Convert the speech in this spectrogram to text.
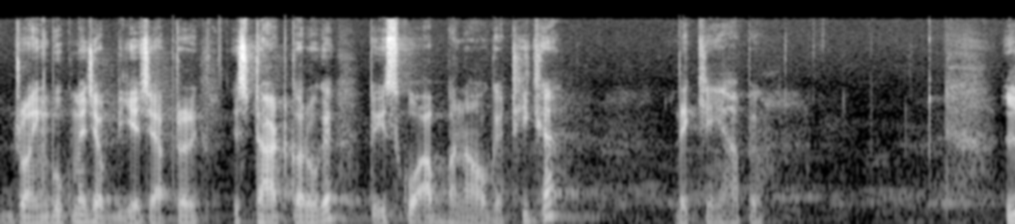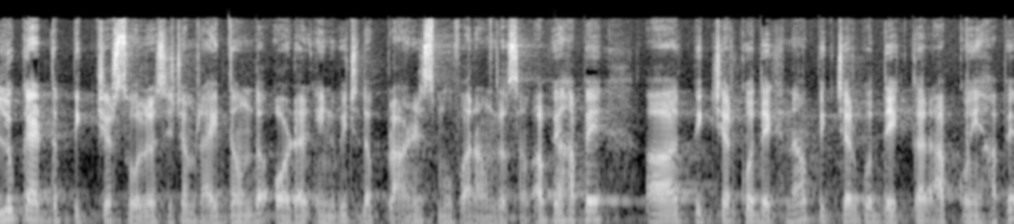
ड्राइंग बुक में जब ये चैप्टर स्टार्ट करोगे तो इसको आप बनाओगे, ठीक है? देखिए यहाँ पे। Look at the picture solar system write down the order in which the planets move around the sun अब यहाँ पे पिक्चर को देखना पिक्चर को देखकर आपको यहाँ पे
